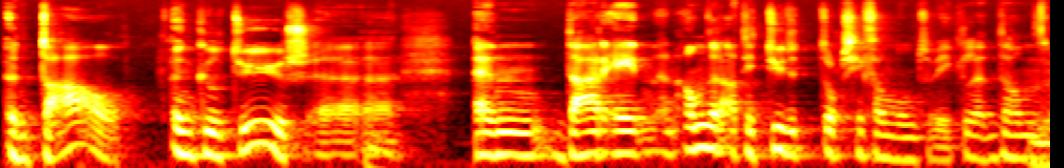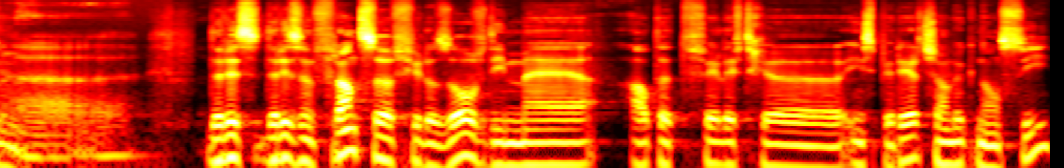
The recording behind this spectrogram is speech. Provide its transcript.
een taal, een cultuur. Uh, en daar een, een andere attitude ten opzichte van ontwikkelen dan. Uh, er, is, er is een Franse filosoof die mij altijd veel heeft geïnspireerd, Jean-Luc Nancy.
